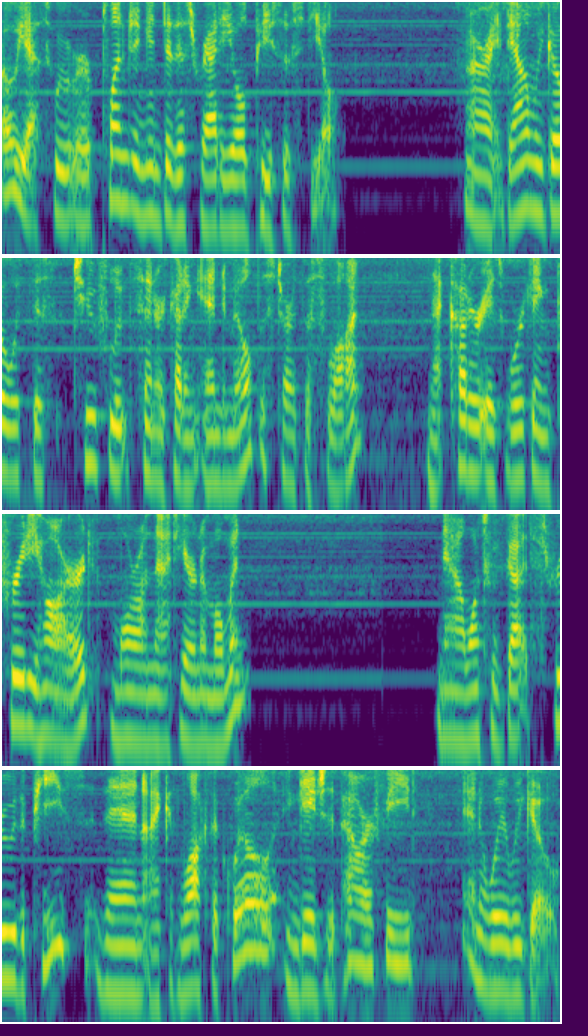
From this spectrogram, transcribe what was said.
Oh yes, we were plunging into this ratty old piece of steel. Alright, down we go with this two flute center cutting end mill to start the slot. And that cutter is working pretty hard. More on that here in a moment. Now once we've got through the piece, then I can lock the quill, engage the power feed, and away we go.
